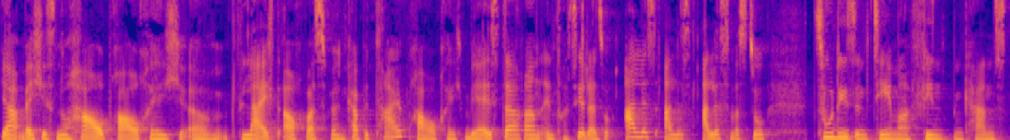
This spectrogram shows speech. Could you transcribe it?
ja, welches Know-how brauche ich? Ähm, vielleicht auch, was für ein Kapital brauche ich? Wer ist daran interessiert? Also alles, alles, alles, was du zu diesem Thema finden kannst.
